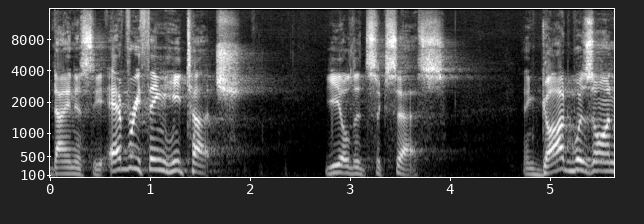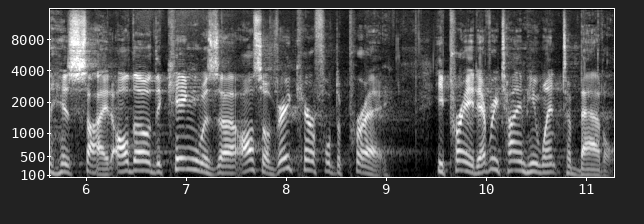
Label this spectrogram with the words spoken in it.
dynasty. Everything he touched yielded success. And God was on his side, although the king was uh, also very careful to pray. He prayed every time he went to battle.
